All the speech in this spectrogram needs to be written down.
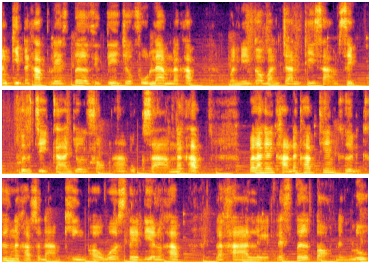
อังกฤษนะครับ เลสเตอร์ซิตี้เจอฟูลแลมนะครับ วันนี้ก็วันจันทร์ที่ 30 พฤศจิกายน 2563 นะครับ เวลาการแข่งขันนะครับ เที่ยงคืนครึ่งนะครับ สนาม King Power Stadium นะครับ ราคาเลทเลสเตอร์ต่อ1ลูก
